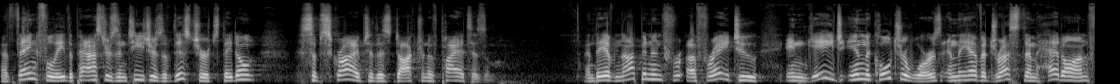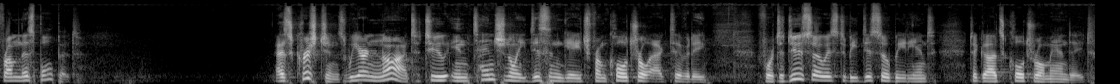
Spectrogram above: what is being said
Now, thankfully, the pastors and teachers of this church, they don't subscribe to this doctrine of pietism. And they have not been inf- afraid to engage in the culture wars, and they have addressed them head on from this pulpit. As Christians, we are not to intentionally disengage from cultural activity, for to do so is to be disobedient to God's cultural mandate.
